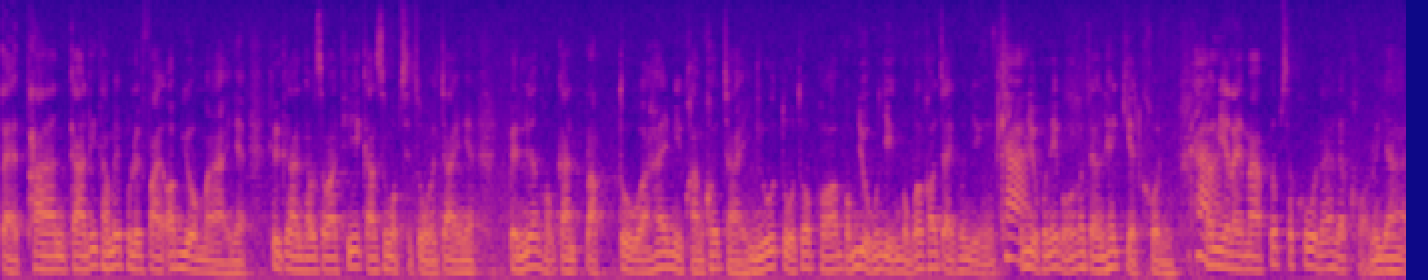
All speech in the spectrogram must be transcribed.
แต่ทานการที่ทำให้ purify of your mind เนี่ยคือการทำสมาธิการสงบสิตสงบใจเนี่ยเป็นเรื่องของการปรับตัวให้มีความเข้าใจ รู้ตัวทั่วพร้อม ผมอยู่คุณหญิง ผมก็เข้าใจคุณหญิงค่ะผมอยู่คนนี้ผมก็เข้าใจคนนี้ให้เกียรติคนค่ะถ้ามีอะไรมาปุ๊บสักครู่นะเดี๋ยวขออนุญาต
